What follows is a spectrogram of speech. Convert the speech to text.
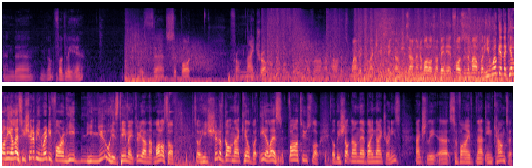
And uh, we've got Fugly here with uh, support from Nitro over on apartments. Wabbit will actually take down Shazam and a Molotov in it forces him out, but he will get the kill on ELS. He should have been ready for him. He he knew his teammate threw down that Molotov, so he should have gotten that kill, but ELS far too slow. He'll be shot down there by Nitro, and he's actually uh, survived that encounter.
